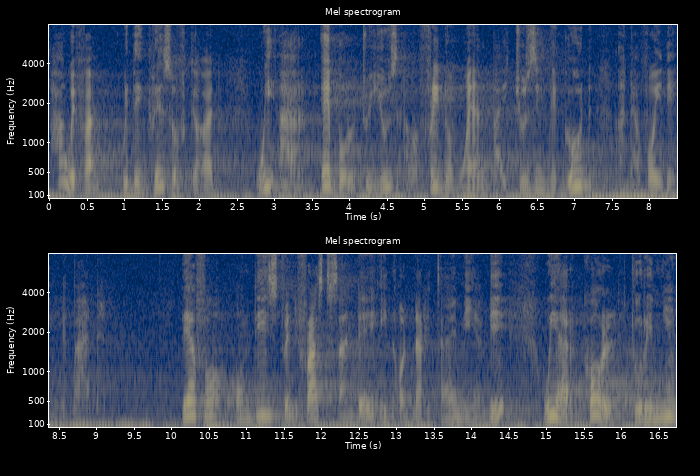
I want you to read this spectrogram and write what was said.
However, with the grace of God, we are able to use our freedom well by choosing the good and avoiding the bad. Therefore, on this 21st Sunday in Ordinary Time, EMB, we are called to renew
